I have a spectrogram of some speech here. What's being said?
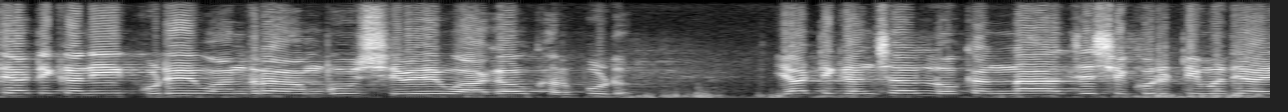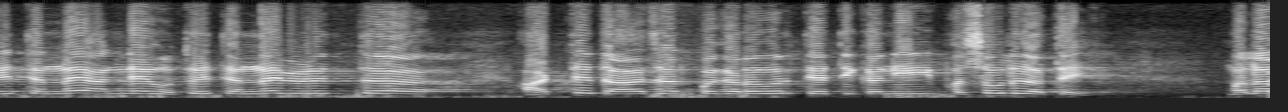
त्या ठिकाणी कुडे वांद्रा आंबू शिवे वाघाव खरपूड या ठिकाणच्या लोकांना जे सिक्युरिटीमध्ये आहेत त्यांनाही अन्याय होतोय. त्यांना वेळेत आठ ते दहा हजार पगारावर त्या ठिकाणी फसवलं जाते मला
